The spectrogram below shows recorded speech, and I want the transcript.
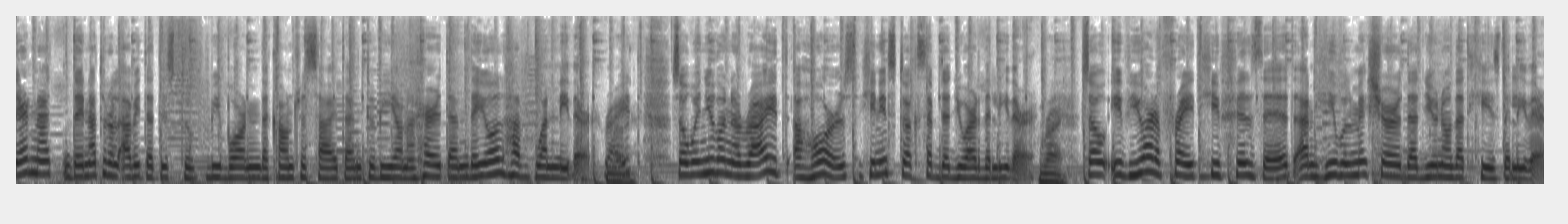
their nat- their natural habitat is to be born in the countryside and to be on a herd and they all have one leader, right? So when you're going to ride a horse, he needs to accept that you are the leader. Right. So if you are afraid, he feels it and he will make sure that you know that he is the leader.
